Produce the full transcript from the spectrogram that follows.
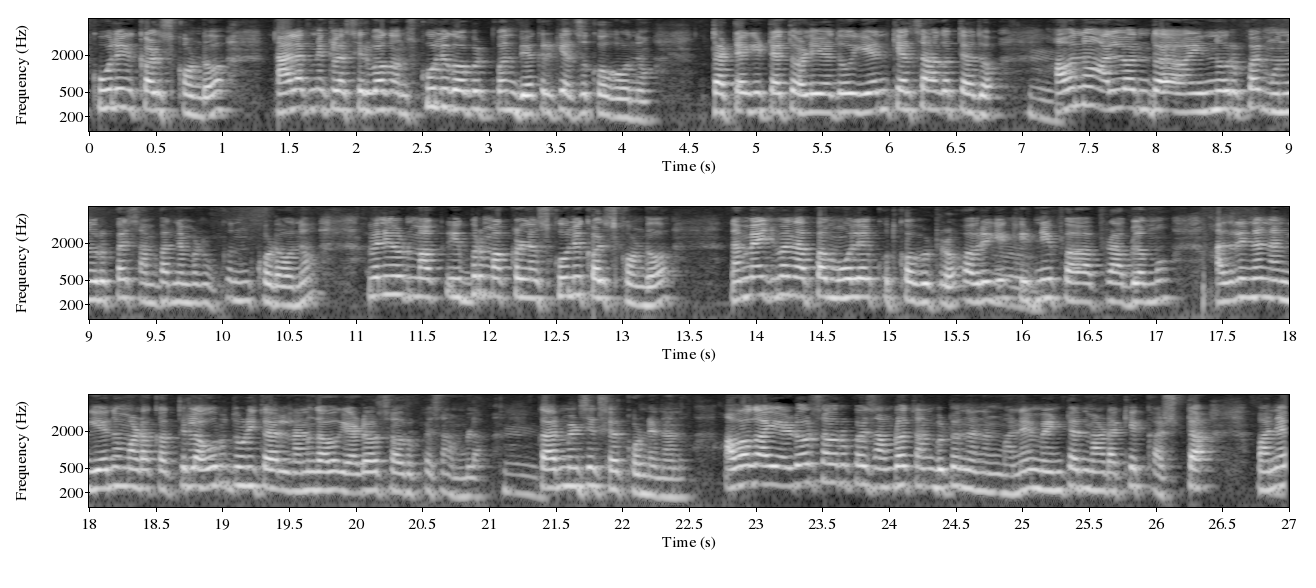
ಸ್ಕೂಲಿಗೆ ಕಳಿಸ್ಕೊಂಡು ನಾಲ್ಕನೇ ಕ್ಲಾಸ್ ಇರುವಾಗ ಅವ್ನು ಸ್ಕೂಲಿಗೆ ಹೋಗ್ಬಿಟ್ಟು ಬಂದು ಬೇಕರಿ ಕೆಲಸಕ್ಕೆ ಹೋಗೋನು. ತಟ್ಟೆ ಗಿಟ್ಟೆ ತೊಳೆಯೋದು, ಏನು ಕೆಲಸ ಆಗುತ್ತೆ ಅದು? ಅವನು ಅಲ್ಲೊಂದು ಇನ್ನೂರು ರೂಪಾಯಿ, ಮುನ್ನೂರು ರೂಪಾಯಿ ಸಂಪಾದನೆ ಮಾಡ್ಕೊಂಡು ಕೊಡೋನು. ಆಮೇಲೆ ಇವ್ರ ಮಕ್, ಇಬ್ರು ಮಕ್ಕಳನ್ನ ಸ್ಕೂಲಿಗೆ ಕಳಿಸ್ಕೊಂಡು ನಮ್ಮ ಯಜಮಾನ್ ಅಪ್ಪ ಮೂಲೆಯಲ್ಲಿ ಕುತ್ಕೊಬಿಟ್ರು. ಅವರಿಗೆ ಕಿಡ್ನಿ ಪ್ರಾಬ್ಲಮ್ಮು ಅದರಿಂದ ನನ್ಗೆ ಏನು ಮಾಡೋಕ್ಕಾಗ್ತಿಲ್ಲ. ಅವರು ದುಡಿತಾ ಇಲ್ಲ ನನಗೆ ಅವಾಗ ಎರಡೂವರೆ ಸಾವಿರ ರೂಪಾಯಿ ಸಂಬಳ. ಗಾರ್ಮೆಂಟ್ಸಿಗೆ ಸೇರ್ಕೊಂಡೆ ನಾನು. ಅವಾಗ ಆ ಎರಡೂವರೆ ಸಾವಿರ ರೂಪಾಯಿ ಸಂಬಳ ತಂದ್ಬಿಟ್ಟು ನನಗೆ ಮನೆ ಮೇಂಟೈನ್ ಮಾಡೋಕ್ಕೆ ಕಷ್ಟ. ಮನೆ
